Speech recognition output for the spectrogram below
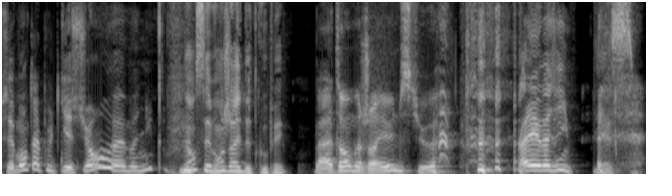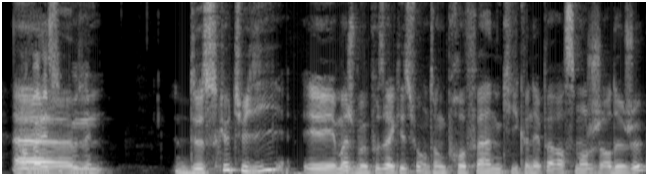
C'est bon, t'as plus de questions, euh, Monique? Non, c'est bon, j'arrête de te couper. Bah attends, moi j'en ai une si tu veux. Allez, vas-y. Yes. On va laisser Euh, poser. de ce que tu dis, et moi je me pose la question en tant que profane qui connaît pas forcément ce genre de jeu,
